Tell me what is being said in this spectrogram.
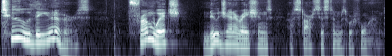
into the universe from which new generations of star systems were formed.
